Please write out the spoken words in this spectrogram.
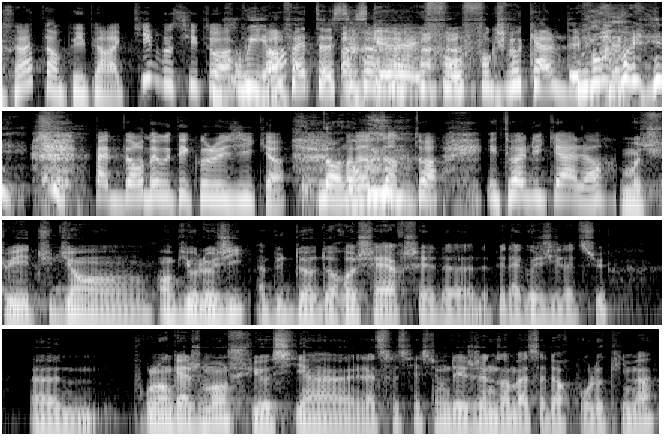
Ça t'es un peu hyperactive aussi toi. Oui en fait c'est ce que il faut faut que je me calme des fois. Pas de burn-out écologique. Hein. Non non. On a besoin de toi. Et toi Lucas alors? Moi je suis étudiant en, en biologie à but de, de recherche de, pédagogie là-dessus. Euh, pour l'engagement, je suis aussi à l'association des jeunes ambassadeurs pour le climat.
